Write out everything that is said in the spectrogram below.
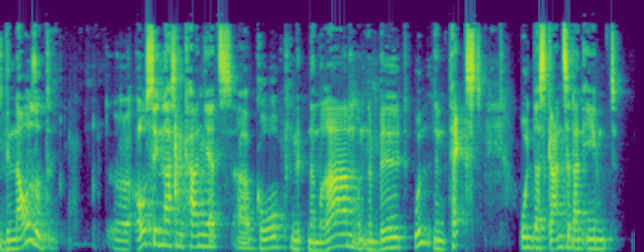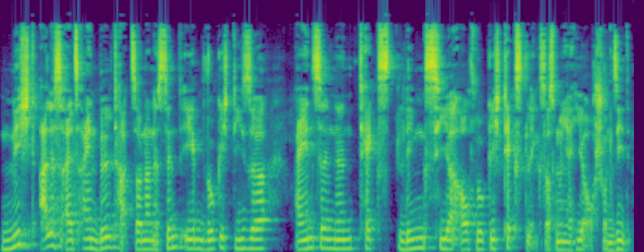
genauso äh, aussehen lassen kann jetzt äh, grob mit einem Rahmen und einem Bild und einem Text und das Ganze dann eben nicht alles als ein Bild hat, sondern es sind eben wirklich diese einzelnen Textlinks hier auch wirklich Textlinks, was man ja hier auch schon sieht.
